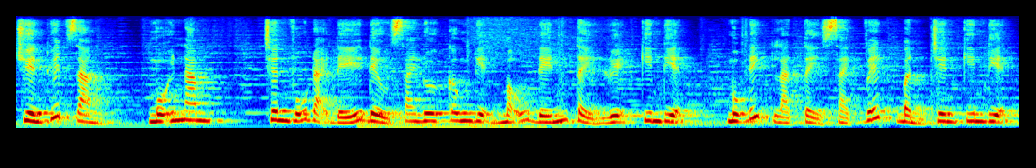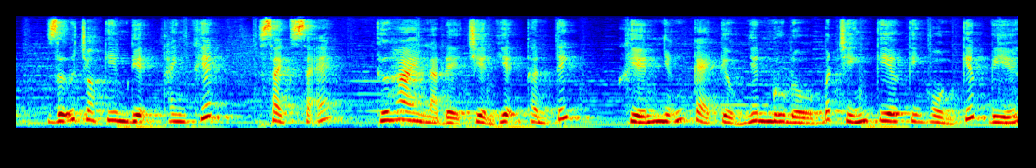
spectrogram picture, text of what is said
Truyền thuyết rằng, mỗi năm, chân vũ đại đế đều sai lôi công điện mẫu đến tẩy luyện kim điện, mục đích là tẩy sạch vết bẩn trên kim điện, giữ cho kim điện thanh khiết, sạch sẽ. Thứ hai là để triển hiện thần tích, khiến những kẻ tiểu nhân mưu đồ bất chính kia kinh hồn kiếp vía.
